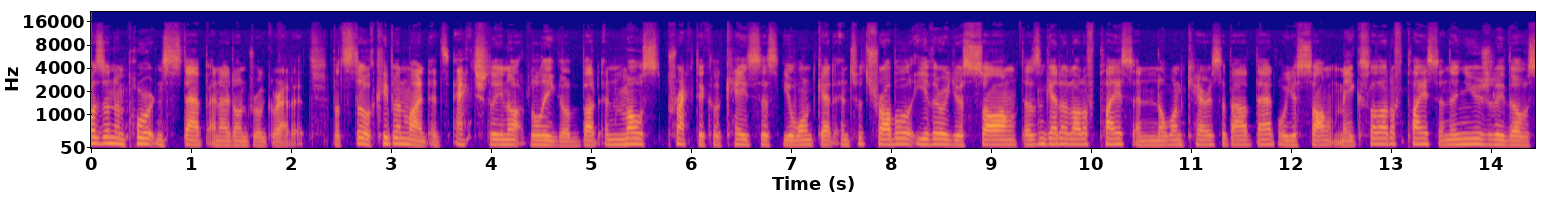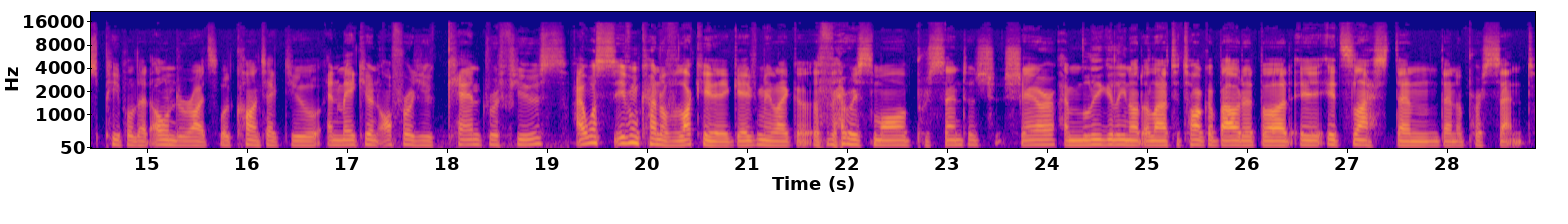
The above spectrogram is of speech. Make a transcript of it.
was an important step and I don't regret it. But still, keep in mind, it's actually not legal, but in most practical cases, you won't get into trouble. Either your song doesn't get a lot of plays and no one cares about that, or your song makes a lot of plays, and then usually those people that own the rights will contact you and make you an offer you can't refuse. I was even kind of lucky. They gave me like a, a very small percentage share. I'm legally not allowed to talk about it, but it's less than, than a percent.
